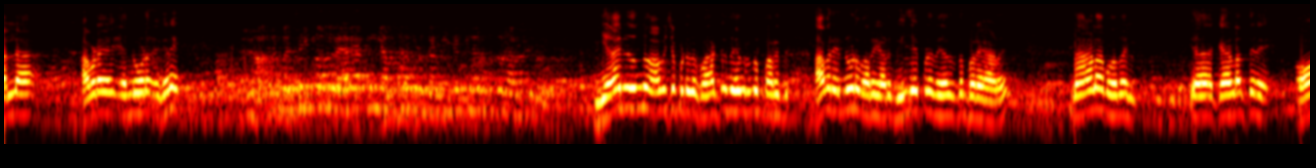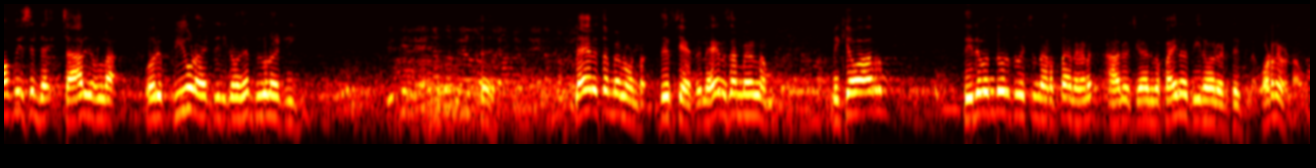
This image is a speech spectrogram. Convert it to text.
അല്ല അവിടെ എന്നോട് എങ്ങനെ? ഞാനിതൊന്നും ആവശ്യപ്പെടുന്നത് പാർട്ടി നേതൃത്വം പറയുന്നത് അവരെന്നോട് പറയാണ് ബി ജെ പിയുടെ നേതൃത്വം പറയാണ് നാളെ മുതൽ കേരളത്തിലെ ഓഫീസിന്റെ ചാർജുള്ള ഒരു പ്യൂണായിട്ടിരിക്കണം ഞാൻ പ്യൂണായിട്ടിരിക്കും ലയന സമ്മേളനമുണ്ട് തീർച്ചയായിട്ടും. ലയന സമ്മേളനം മിക്കവാറും തിരുവനന്തപുരത്ത് വെച്ച് നടത്താനാണ് ആലോചിച്ചത്. ഫൈനൽ തീരുമാനം എടുത്തിട്ടില്ല. ഉടനെ ഉണ്ടാവും.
